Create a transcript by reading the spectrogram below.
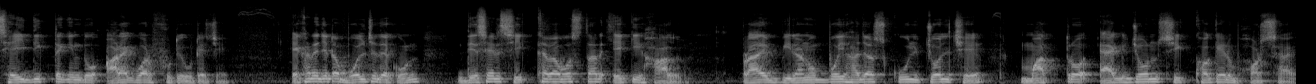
সেই দিকটা কিন্তু আর একবার ফুটে উঠেছে। এখানে যেটা বলছে দেখুন দেশের শিক্ষা ব্যবস্থার একই হাল। প্রায় বিরানব্বই হাজার স্কুল চলছে মাত্র একজন শিক্ষকের ভরসায়।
